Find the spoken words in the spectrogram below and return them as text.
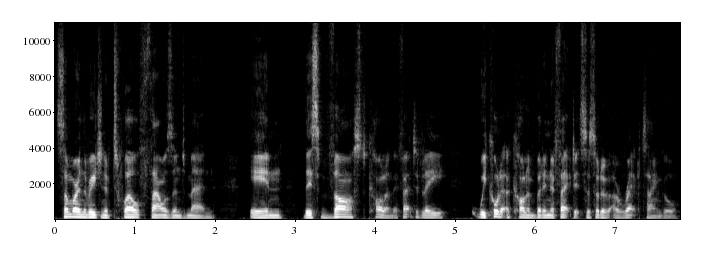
somewhere in the region of 12,000 men, in this vast column. Effectively, we call it a column, but in effect, it's a sort of a rectangle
